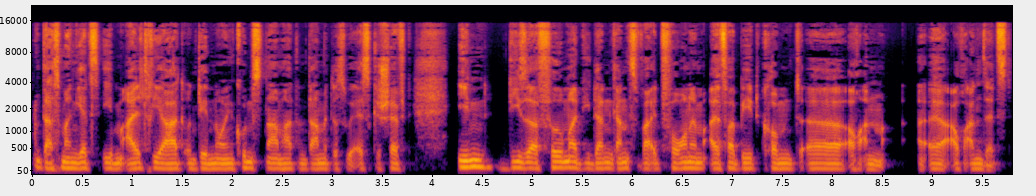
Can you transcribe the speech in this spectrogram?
dass man jetzt eben Altria hat und den neuen Kunstnamen hat und damit das US-Geschäft in dieser Firma, die dann ganz weit vorne im Alphabet kommt, äh, auch an, äh, auch ansetzt.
